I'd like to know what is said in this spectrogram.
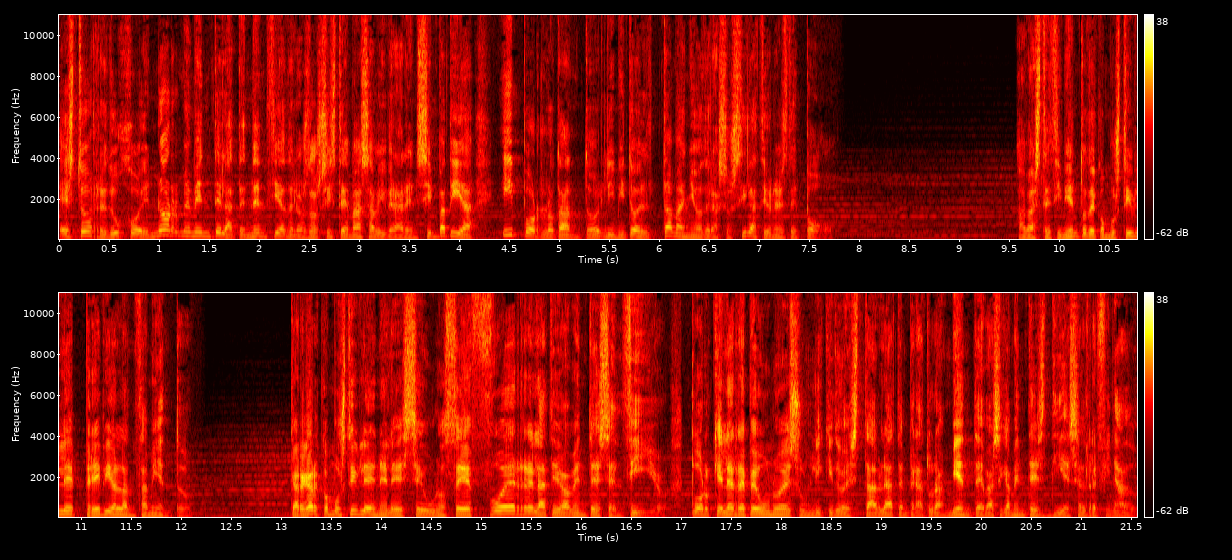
Esto redujo enormemente la tendencia de los dos sistemas a vibrar en simpatía y por lo tanto limitó el tamaño de las oscilaciones de Pogo. Abastecimiento de combustible previo al lanzamiento. Cargar combustible en el S1C fue relativamente sencillo, porque el RP1 es un líquido estable a temperatura ambiente, básicamente es diésel refinado.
